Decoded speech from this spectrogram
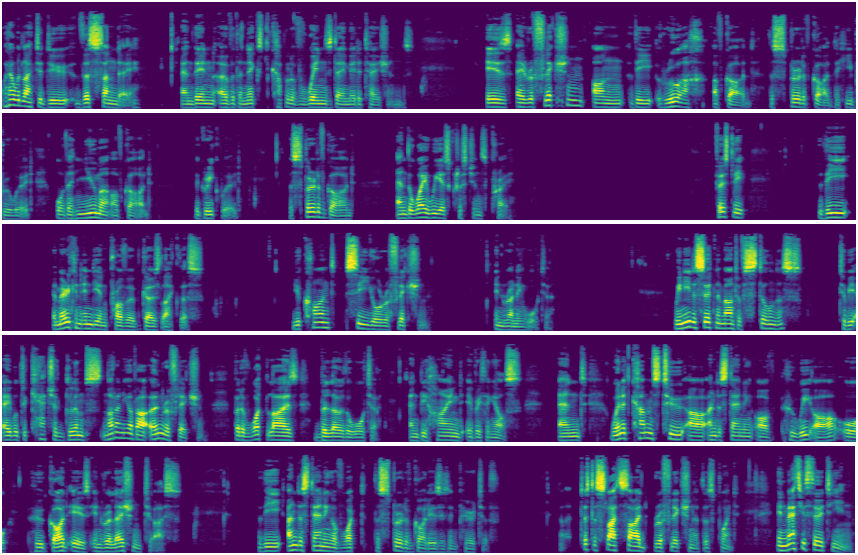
What I would like to do this Sunday and then over the next couple of Wednesday meditations is a reflection on the Ruach of God, the Spirit of God, the Hebrew word, or the Pneuma of God, the Greek word, the Spirit of God, and the way we as Christians pray. Firstly, the American Indian proverb goes like this You can't see your reflection in running water. We need a certain amount of stillness to be able to catch a glimpse not only of our own reflection, but of what lies below the water and behind everything else. And when it comes to our understanding of who we are or who God is in relation to us, the understanding of what the Spirit of God is is imperative. Now, just a slight side reflection at this point. In Matthew 13,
